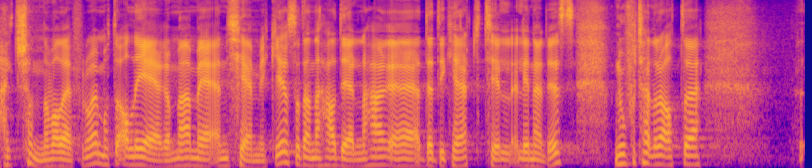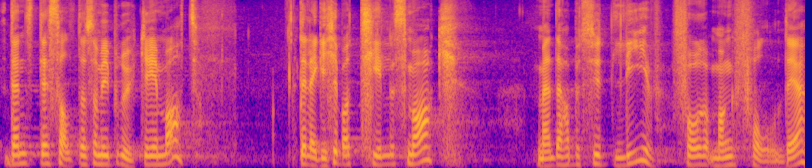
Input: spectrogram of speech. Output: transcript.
helt skjønne hva det er for noe. Jeg måtte alliere meg med en kjemiker, så denne her delen her er dedikert til Linedis. Nå forteller det at eh, den, det saltet som vi bruker i mat, det legger ikke bare til smak, men det har betydd liv for mangfoldige,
